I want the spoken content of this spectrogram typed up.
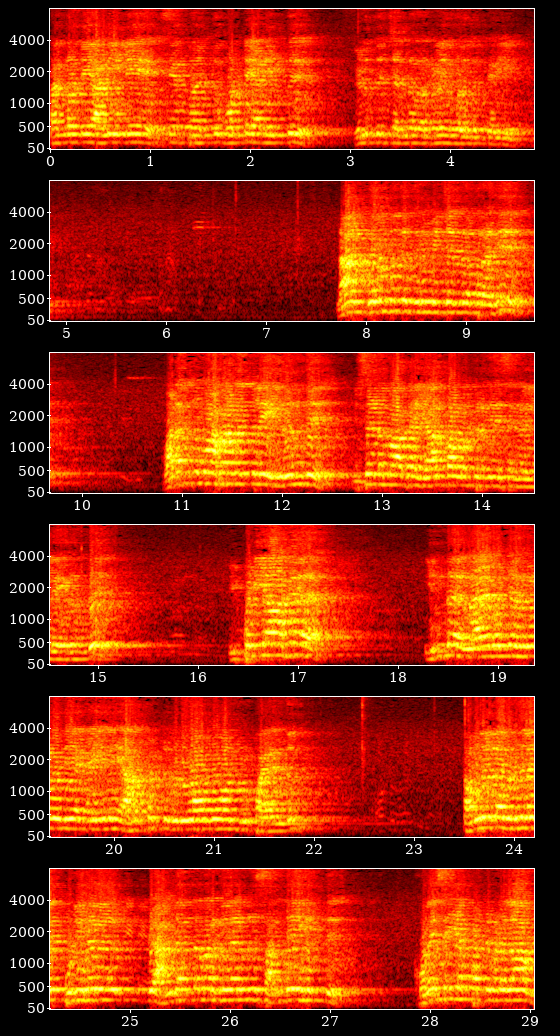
தங்களுடைய அணியிலே சேர்ப்பதற்கு மொட்டை அடித்து இழுத்து சென்றவர்களை உங்களுக்கு தெரியும். நான் கொழும்புக்கு திரும்பி சென்ற பிறகு வடக்கு மாகாணத்திலே இருந்து விசேடமாக யாழ்ப்பாண பிரதேசங்களிலே இருந்து இப்படியாக இந்த நயவஞ்சகர்களுடைய கையிலே அகப்பட்டு விடுவோமோ என்று பயந்தும் தமிழீழ விடுதலை புலிகள் அங்கத்தவர்கள் என்று சந்தேகித்து கொலை செய்யப்பட்டு விடலாம்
